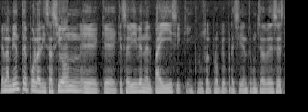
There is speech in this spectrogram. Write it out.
El ambiente de polarización eh, que, se vive en el país y que incluso el propio presidente muchas veces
